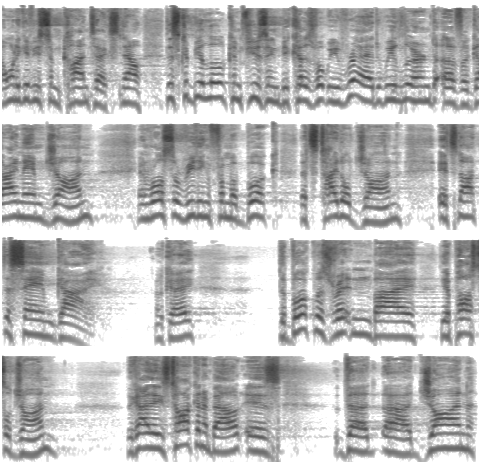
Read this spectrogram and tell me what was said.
I want to give you some context. Now, this could be a little confusing because what we read, we learned of a guy named John, and we're also reading from a book that's titled John. It's not the same guy, okay? The book was written by the Apostle John. The guy that he's talking about is the uh, John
